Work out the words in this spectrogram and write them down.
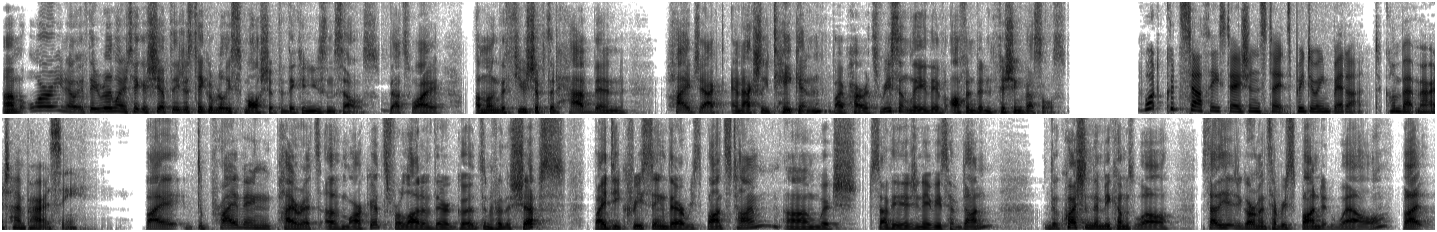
Um, or you know, if they really want to take a ship, they just take a really small ship that they can use themselves. That's why among the few ships that have been hijacked and actually taken by pirates recently, they've often been fishing vessels. What could Southeast Asian states be doing better to combat maritime piracy? By depriving pirates of markets for a lot of their goods and for the ships, by decreasing their response time, um, which Southeast Asian navies have done. The question then becomes well, Southeast Asian governments have responded well, but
